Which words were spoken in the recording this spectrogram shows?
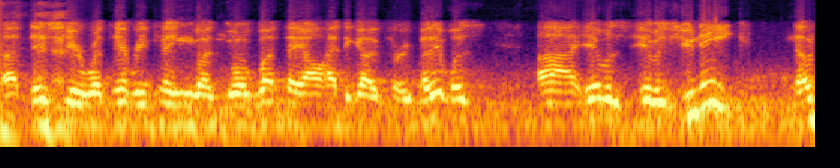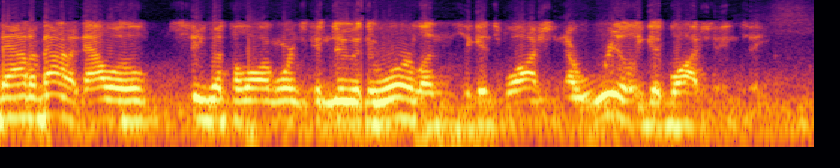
uh, this year with everything, with, with what they all had to go through. But it was, uh, it was, it was unique, no doubt about it. Now we'll see what the Longhorns can do in New Orleans against Washington, a really good Washington team.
